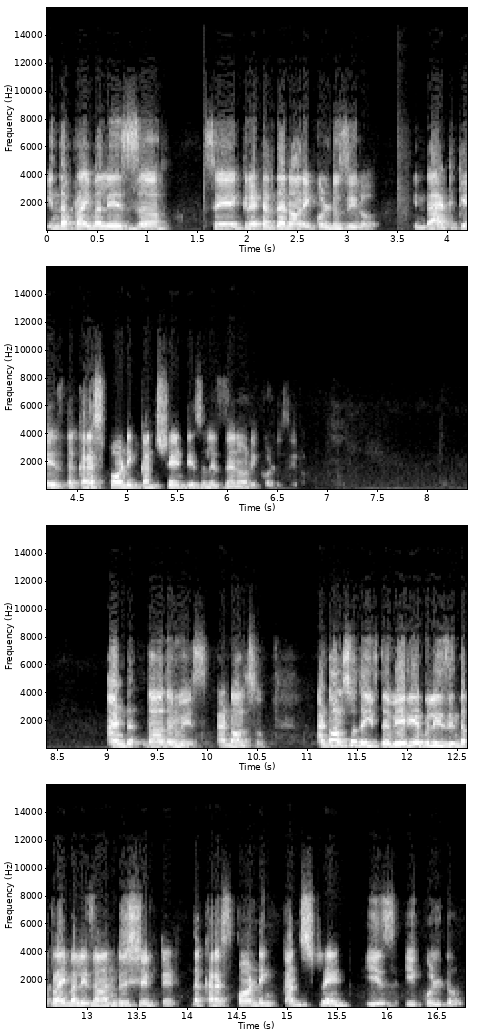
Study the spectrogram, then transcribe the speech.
in the primal is uh, say greater than or equal to zero. In that case, the corresponding constraint is less than or equal to zero. And the other ways, and also. And also, the, if the variable is in the primal is unrestricted, the corresponding constraint is equal to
